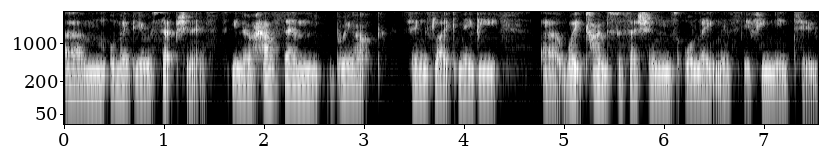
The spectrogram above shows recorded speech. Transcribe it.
um, or maybe a receptionist. You know, have them bring up things like maybe uh, wait times for sessions or lateness if you need to.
